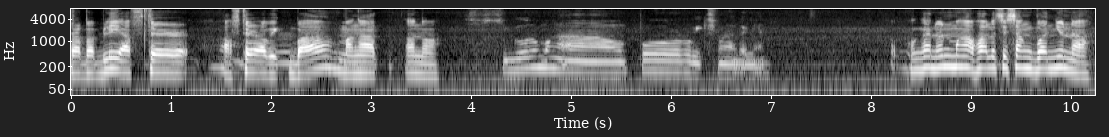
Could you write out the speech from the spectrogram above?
Probably after... After a week ba? Mga, ano... Siguro mga 4 weeks mga ganyan. Kung ganun, mga halos isang buwan yun, ah.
